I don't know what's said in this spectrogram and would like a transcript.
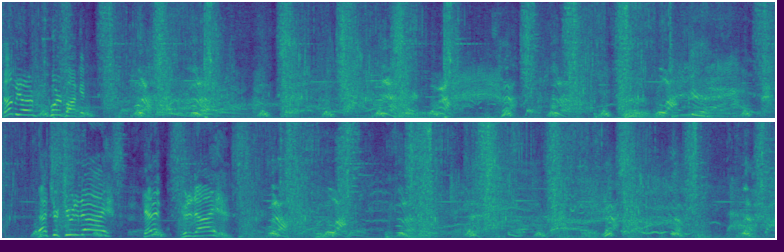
Zombie arm, corner pocket. That's your cue to die. Get it? Cue to die. Rack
